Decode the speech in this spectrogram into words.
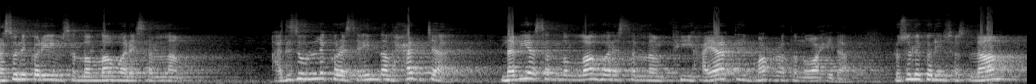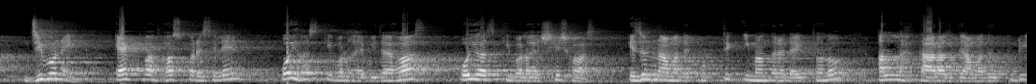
রাসুল করিম সাল্লাহ সাল্লাম হাদিসে উল্লেখ করেছে ইন্দাল হাজ্জা নবিয়া সাল্লাহ সাল্লাম ফি হায়াতি মাকরাতন ওয়াহিদা। রসুল করিম সাল্লাম জীবনে একবার হজ করেছিলেন। ওই হজ কি বলা হয় বিদায় হজ? ওই হজ কি বলা হয় শেষ হজ? এজন্য আমাদের প্রত্যেক ইমানদারের দায়িত্ব হলো আল্লাহ তালা যদি আমাদের প্রতি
